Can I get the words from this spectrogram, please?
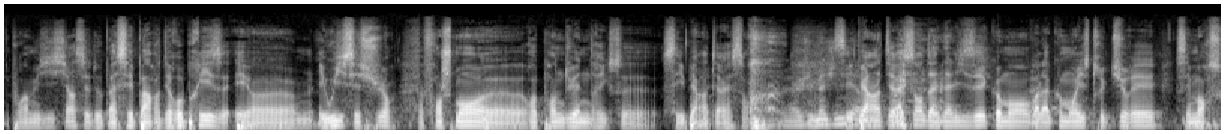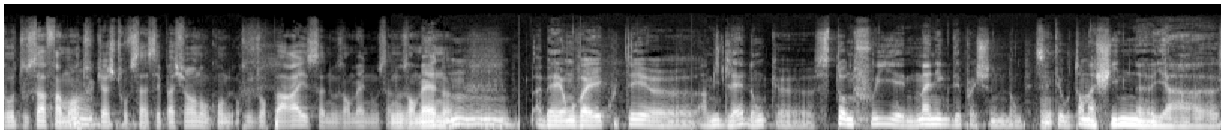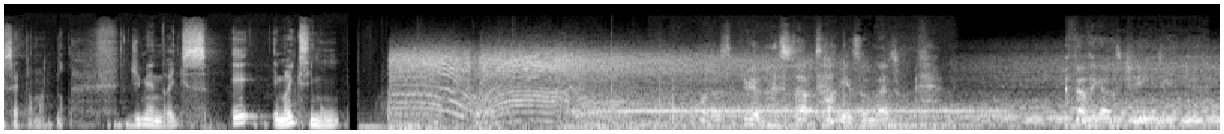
pour un musicien c'est de passer par des reprises. Et, euh, et oui c'est sûr. Franchement euh, reprendre du Hendrix euh, c'est hyper intéressant. C'est hyper intéressant d'analyser comment voilà comment il est structuré ses morceaux tout ça. Enfin moi en tout cas je trouve ça assez passionnant. Donc on, toujours pareil ça nous emmène où ça nous emmène. Mmh, mmh. Ah ben, on va écouter euh, un medley, donc Stone Free et Manic Depression. Donc, c'était autant machine il y a 7 ans maintenant. Jimi Hendrix et Émeric Simon. I stopped talking so much. I felt like I was changing.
